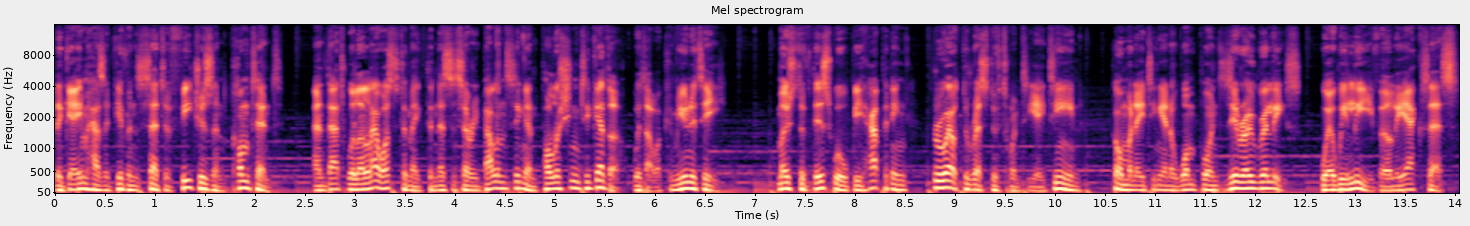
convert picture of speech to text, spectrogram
The game has a given set of features and content, and that will allow us to make the necessary balancing and polishing together with our community. Most of this will be happening throughout the rest of 2018, culminating in a 1.0 release where we leave early access.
